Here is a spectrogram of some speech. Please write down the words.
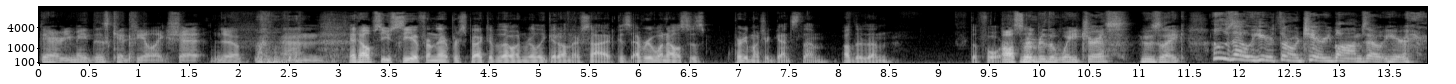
there, you made this kid feel like shit. yeah And It helps you see it from their perspective though, and really get on their side because everyone else is pretty much against them, other than the four. also remember the waitress who's like, "Who's out here throwing cherry bombs out here?"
